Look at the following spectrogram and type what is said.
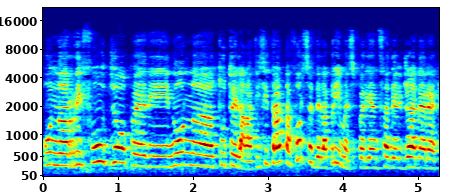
un rifugio per i non tutelati. Si tratta forse della prima esperienza del genere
